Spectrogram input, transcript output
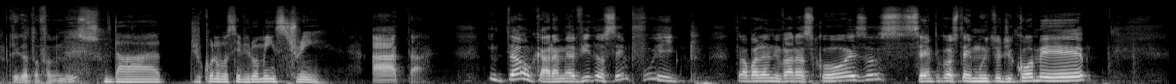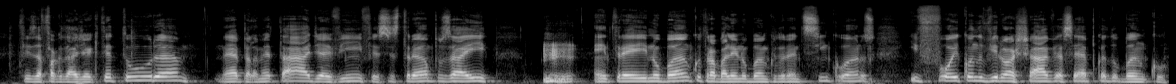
Por que, que eu tô falando isso? Da... De quando você virou mainstream. Ah, tá. Então, cara, minha vida eu sempre fui trabalhando em várias coisas, sempre gostei muito de comer. Fiz a faculdade de arquitetura, né, pela metade, aí vim, fiz esses trampos, aí entrei no banco, trabalhei no banco durante cinco anos e foi quando virou a chave essa época do banco.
